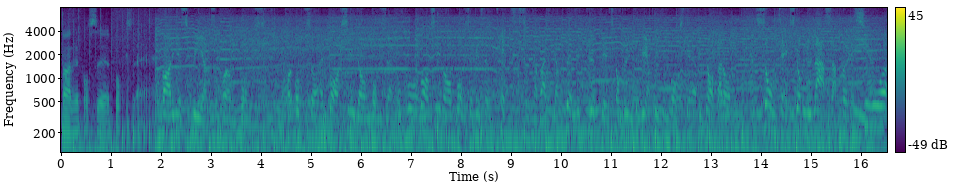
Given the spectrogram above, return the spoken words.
Barreposse boxe. Varje spel som har en box har också en baksida av boxen och på baksidan av boxen finns det en text som kan verka väldigt kryptisk om du inte vet vilken box det är vi pratar om. Sån text ska vi nu läsa för er. Så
